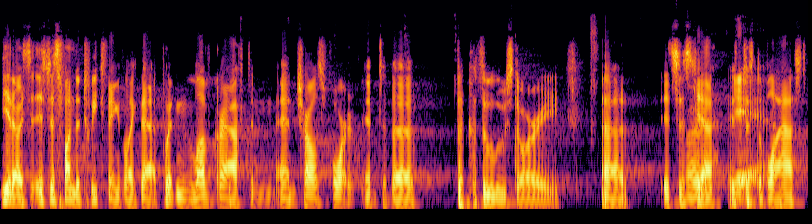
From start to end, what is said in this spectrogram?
you know it's it's just fun to tweak things like that, putting Lovecraft and, and Charles Fort into the the Cthulhu story. Uh, it's just yeah, it's just a blast.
